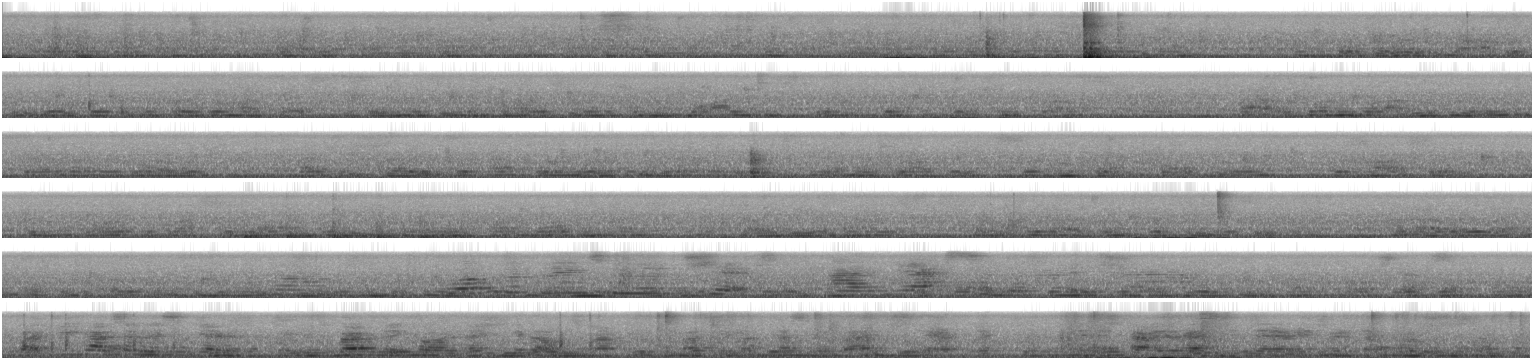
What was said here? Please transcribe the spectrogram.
The please to the chips and yes to the fish. Right, you can send this to Jerry. It's a birthday card, then you get on to the just carefully. And just carry the rest written down close and stuff.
